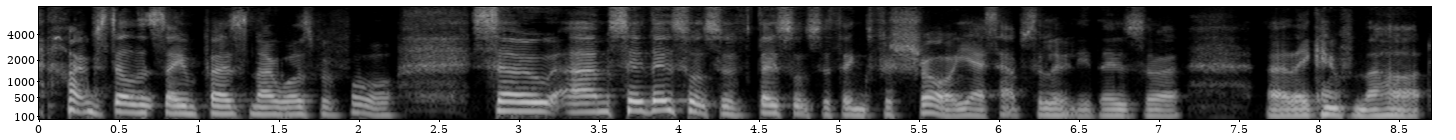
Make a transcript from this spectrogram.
I'm still the same person i was before. So um so those sorts of those sorts of things for sure. Yes absolutely. Those are uh, they came from the heart.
